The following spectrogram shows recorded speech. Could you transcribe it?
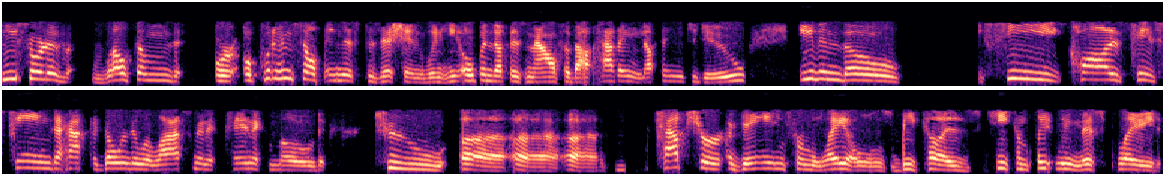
he sort of welcomed or, or put himself in this position when he opened up his mouth about having nothing to do, even though he caused his team to have to go into a last minute panic mode to uh, uh, uh, capture a game from Wales because he completely misplayed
